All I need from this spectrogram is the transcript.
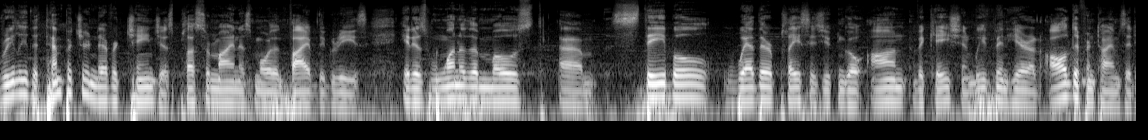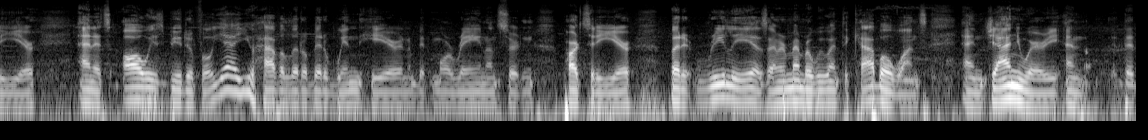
really the temperature never changes, plus or minus more than five degrees. It is one of the most um, stable weather places you can go on vacation. We've been here at all different times of the year, and it's always beautiful. Yeah, you have a little bit of wind here and a bit more rain on certain parts of the year, but it really is. I remember we went to Cabo once, and January, and the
